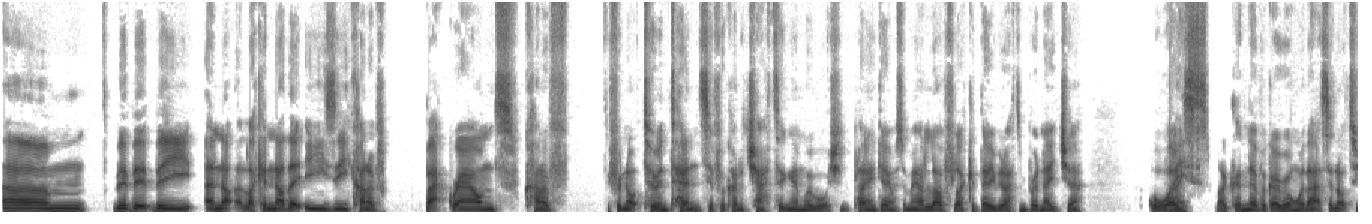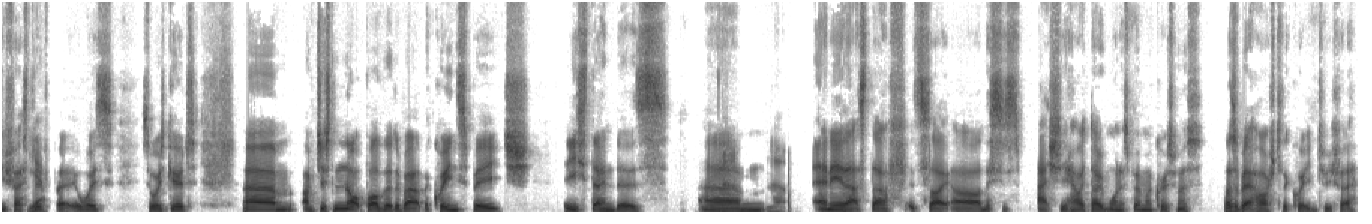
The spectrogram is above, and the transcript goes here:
um, the the, the an- like another easy kind of background kind of if we're not too intense, if we're kind of chatting and we're watching playing a game or something, I love like a David Attenborough nature. Always nice. like I never go wrong with that. So not too festive, yeah. but it always it's always good. Um, I'm just not bothered about the Queen's speech, EastEnders, um, no. any of that stuff. It's like, oh, this is actually how I don't want to spend my Christmas. That's a bit harsh to the Queen, to be fair,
